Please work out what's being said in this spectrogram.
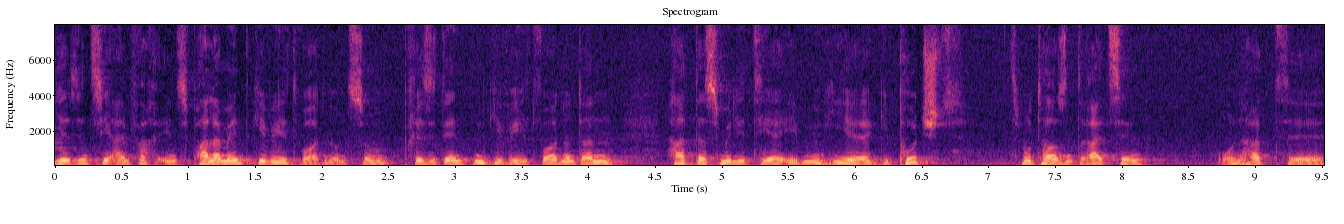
hier sind sie einfach ins Parlament gewählt worden und zum Präsidenten gewählt worden. Und dann hat das Militär eben hier geputscht, 2013, und hat äh,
